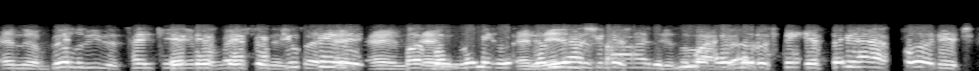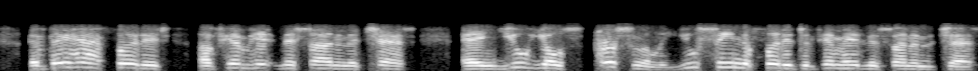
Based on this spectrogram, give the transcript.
and the ability to take in If, if, if, information if you and, say- see it, and, and, but, but and, let me and let me then ask you this: is if you were able better. to see, if they had footage, if they had footage of him hitting his son in the chest, and you, yo, personally, you seen the footage of him hitting his son in the chest,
